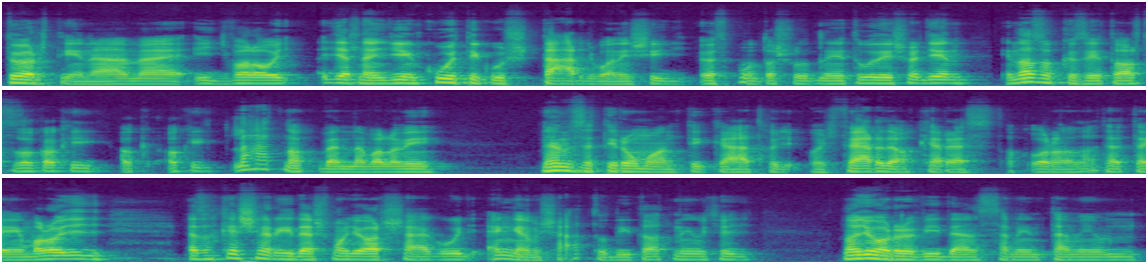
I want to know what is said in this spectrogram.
történelme így valahogy egyetlen egy ilyen kultikus tárgyban is így összpontosodni tud, és hogy én, én azok közé tartozok, akik, akik látnak benne valami nemzeti romantikát, hogy, hogy ferde a kereszt a korona tetején. Valahogy így, ez a keserédes magyarság úgy engem is át tud itatni, úgyhogy nagyon röviden szerintem én,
